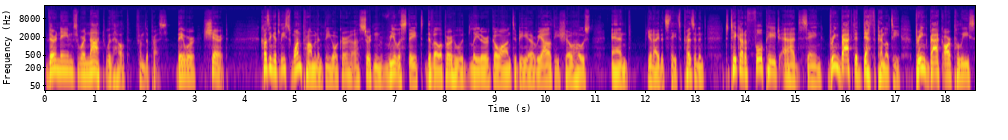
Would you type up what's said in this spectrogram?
their names were not withheld from the press. They were shared, causing at least one prominent New Yorker, a certain real estate developer who would later go on to be a reality show host and United States president to take out a full page ad saying, Bring back the death penalty, bring back our police,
